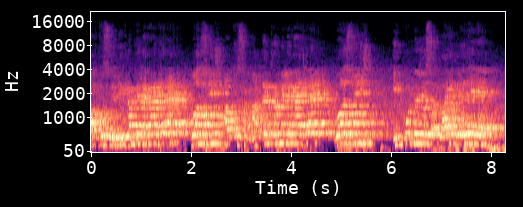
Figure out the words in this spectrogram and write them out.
आपको श्रेणी क्रम में लगाया जाए, वह स्विच आपको समांतर क्रम में लगाया जाए, वह स्विच इनपुट में जो सप्लाई दे रहे हैं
